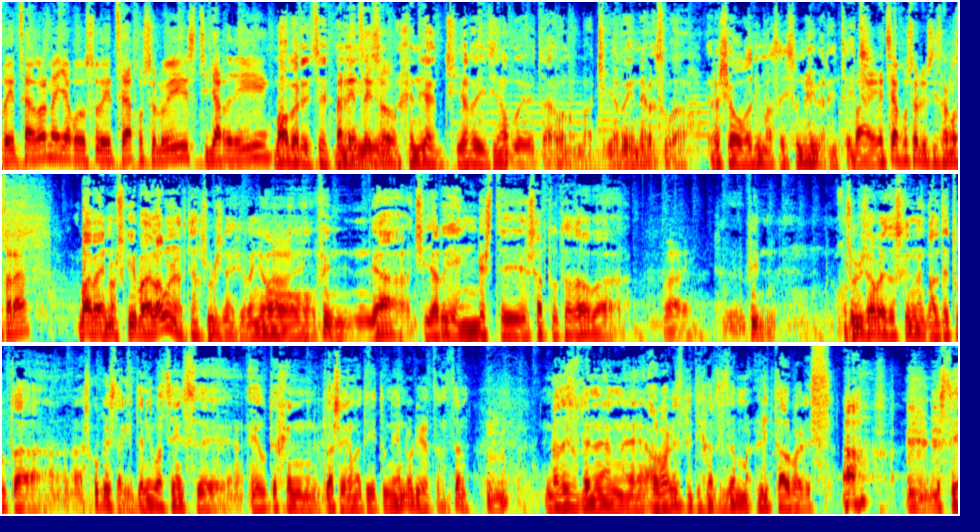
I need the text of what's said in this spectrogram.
deitzea, nola nahiago duzu deitzea, Jose Luis, txillardegi? Ba, berdin zait. Berdin zaizu. Jendeak txillardegi ditzen hau, eta, bueno, ba, txillardegi nahi bazu, ba, erresago bat ima zaizu nahi berdin zait. Bai, etxea Jose Luis izango zara? Ba, bai, noski, ba, lagunen artean Luis nahi, baina, Bai. fin, ja, txillardegi hainbeste sartuta da, ba, Bai. fin, Jose Luis Álvarez azken galdetuta asko ez dakiten iguatzen ze EUTG klase ematen ditunean hori gertzen zen. Mm. -hmm. Galdezutenean eh, Alvarez beti jartzen zen Lita Alvarez. Ah, Beste,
